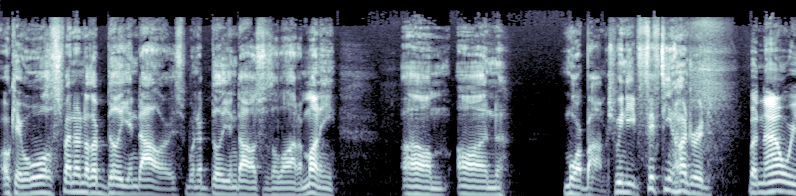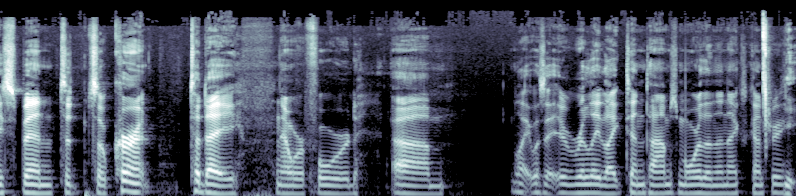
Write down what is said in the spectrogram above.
okay, well we'll spend another billion dollars when a billion dollars was a lot of money um, on more bombers. We need fifteen hundred. But now we spend to so current today. Now we're forward. Um, like was it really like ten times more than the next country?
